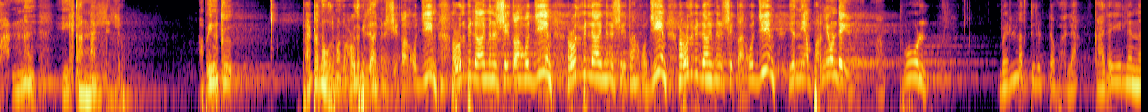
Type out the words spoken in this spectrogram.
കണ്ണ് ഈ കണ്ണല്ലല്ലോ. അപ്പം എനിക്ക് പെട്ടെന്ന് ഓർമ്മ എന്ന് ഞാൻ പറഞ്ഞുകൊണ്ടേയിരുന്നു. അപ്പോൾ വെള്ളത്തിലിട്ട വല കരയിൽ നിന്ന്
